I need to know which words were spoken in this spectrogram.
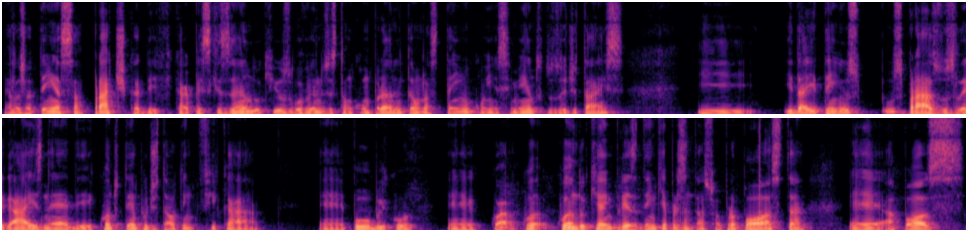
ela já tem essa prática de ficar pesquisando o que os governos estão comprando, então elas têm o conhecimento dos editais. E, e daí tem os, os prazos legais, né, de quanto tempo o edital tem que ficar é, público, é, qu quando que a empresa tem que apresentar a sua proposta, é, após,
